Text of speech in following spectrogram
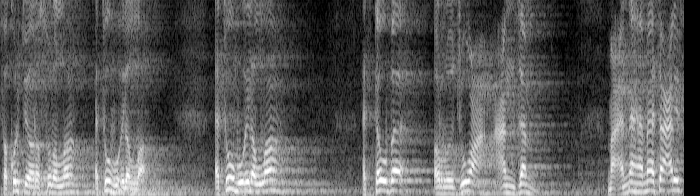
فقلت يا رسول الله أتوب إلى الله. أتوب إلى الله التوبة الرجوع عن ذنب مع أنها ما تعرف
